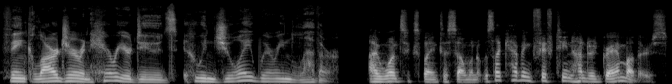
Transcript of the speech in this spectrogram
Think larger and hairier dudes who enjoy wearing leather. I once explained to someone it was like having 1,500 grandmothers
